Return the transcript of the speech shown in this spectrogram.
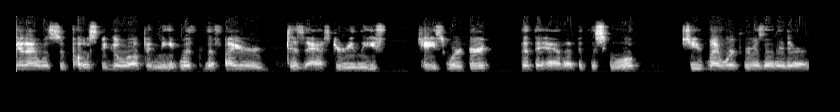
and I was supposed to go up and meet with the fire disaster relief caseworker that they have up at the school. She, my worker, was only there on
